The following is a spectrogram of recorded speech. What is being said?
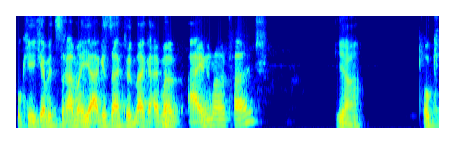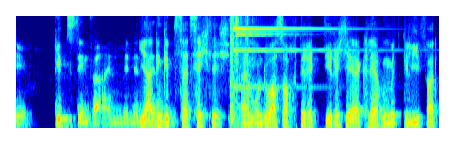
okay, ich habe jetzt dreimal Ja gesagt und lag einmal, einmal falsch. Ja. Okay. Gibt es den Verein? Den ja, den gibt es tatsächlich. Ähm, und du hast auch direkt die richtige Erklärung mitgeliefert.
